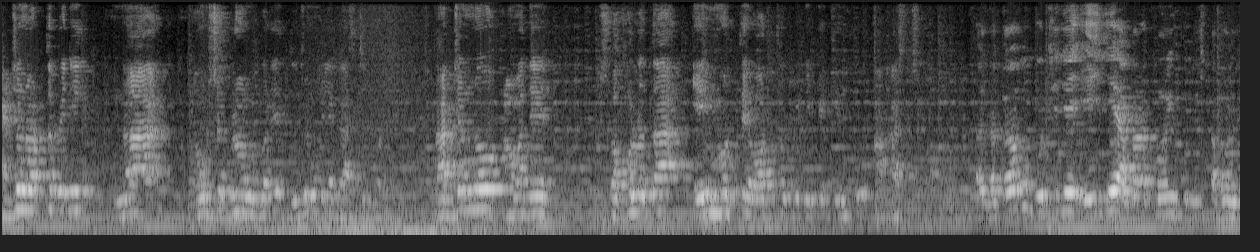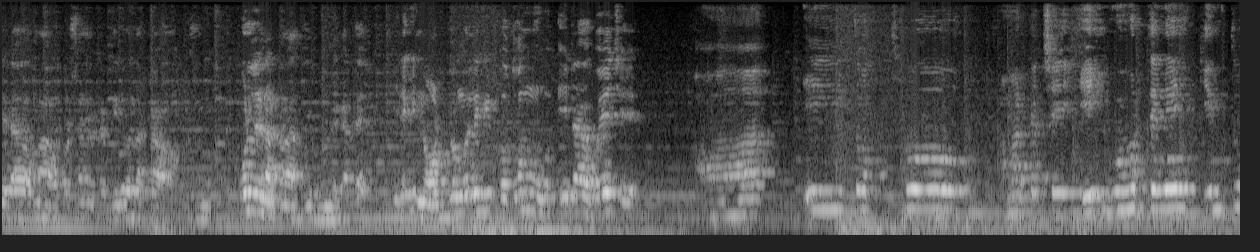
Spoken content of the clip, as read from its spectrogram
একজন অর্থোপেডিক না অংশগ্রহণ করে, দুজন মিলে কাজটি করে। তার জন্য আমাদের সফলতা এই মুহূর্তে অর্থোপেডিকে কিন্তু আকাশ ছোঁয়া। ডাক্তারবাবু, বলছি যে এই যে আপনারা খনিজ প্রতিস্থাপন যেটা আমার অপারেশন, একটা বিরল একটা অপারেশন করলেন আপনারা জীবন রেখাতে এটা কি নর্থ বেঙ্গলে কি প্রথম এটা হয়েছে? এই তথ্য আমার কাছে এই মুহূর্তে নেই, কিন্তু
